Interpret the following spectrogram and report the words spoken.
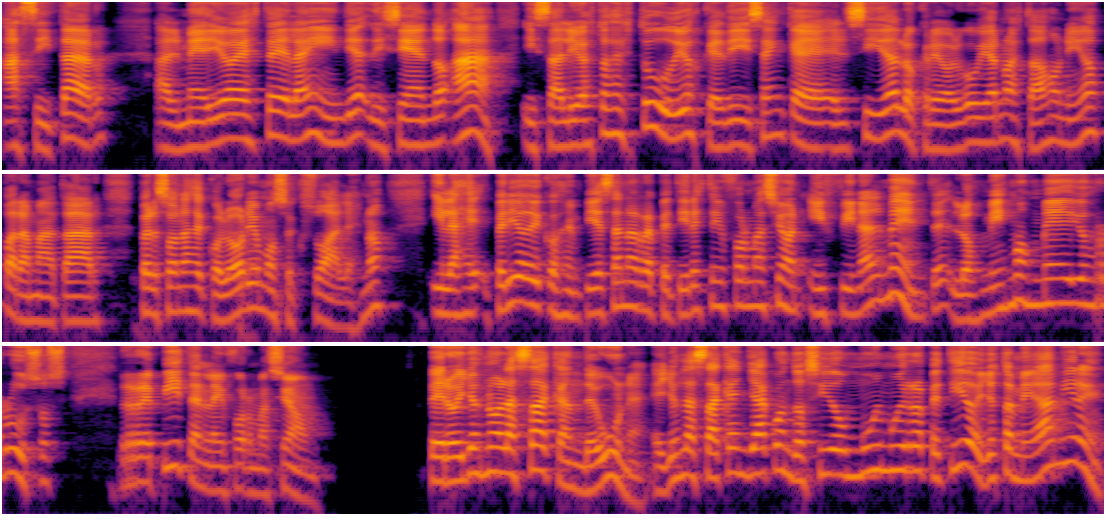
a citar al medio este de la India diciendo, ah, y salió estos estudios que dicen que el SIDA lo creó el gobierno de Estados Unidos para matar personas de color y homosexuales, ¿no? Y los periódicos empiezan a repetir esta información y finalmente los mismos medios rusos repiten la información pero ellos no la sacan de una, ellos la sacan ya cuando ha sido muy, muy repetido. Ellos también, ah, miren,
